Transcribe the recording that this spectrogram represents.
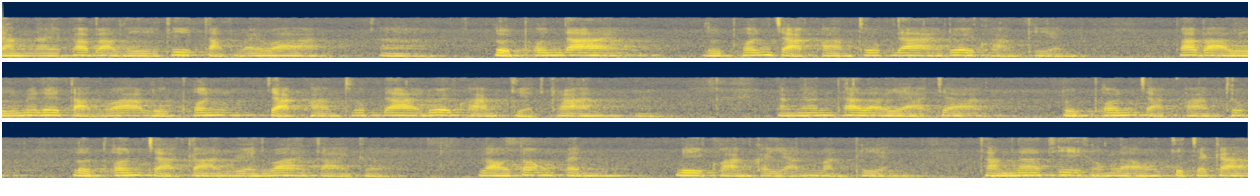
ดังในพระบาลีที่ตัดไว้ว่า หลุดพ้นได้ หลุดพ้นจากความทุกข์ได้ด้วยความเพียร พระบาลีไม่ได้ตัดว่าหลุดพ้นจากความทุกข์ได้ด้วยความเกียจคร้าน ดังนั้นถ้าเราอยากจะหลุดพ้นจากความทุกข์ หลุดพ้นจากการเวียนว่ายตายเกิด เราต้องเป็นมีความขยันหมั่นเพียรทำหน้าที่ของเรากิจการ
